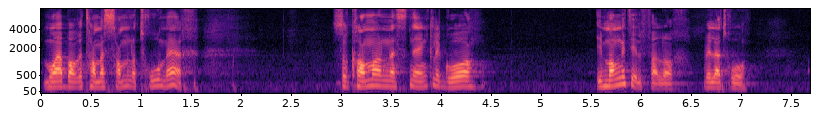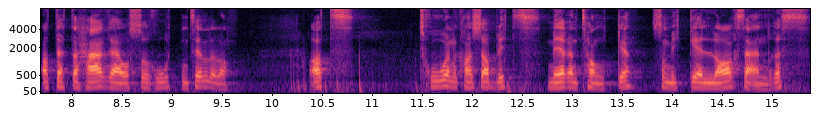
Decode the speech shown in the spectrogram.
må jeg bare ta meg sammen og tro mer? Så kan man nesten egentlig gå i mange tilfeller, vil jeg tro, at dette her er også roten til det. da. At troen kanskje har blitt mer en tanke som ikke lar seg endres,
